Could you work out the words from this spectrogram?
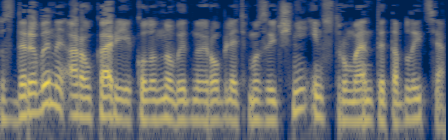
З деревини араукарії колоновидної роблять музичні інструменти таблиця.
